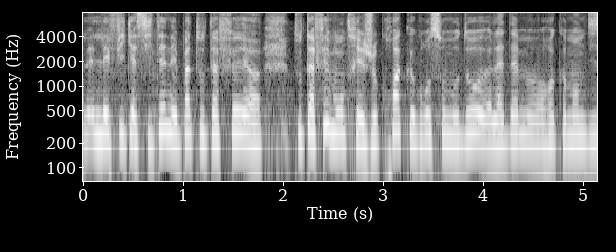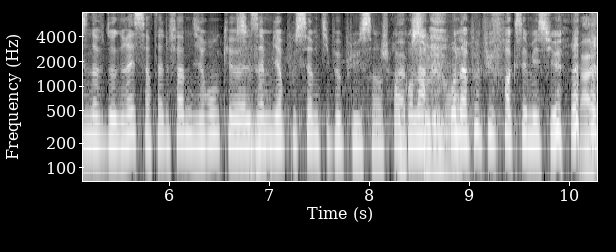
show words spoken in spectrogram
l'efficacité n'est pas tout à, fait, euh, tout à fait montrée. Je crois que grosso modo l'ADEME recommande 19 degrés, certaines femmes diront qu'elles aiment bien pousser un petit peu plus. Hein. Je crois qu'on a, on a un peu plus froid que ces messieurs. Ah,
